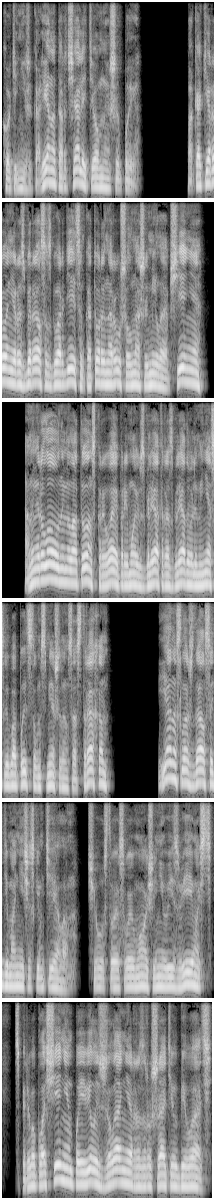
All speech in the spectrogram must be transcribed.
хоть и ниже колена торчали темные шипы. Пока Керони разбирался с гвардейцем, который нарушил наше милое общение, а Номерлоун и Мелатон, скрывая прямой взгляд, разглядывали меня с любопытством, смешанным со страхом, я наслаждался демоническим телом. Чувствуя свою мощь и неуязвимость, с перевоплощением появилось желание разрушать и убивать.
